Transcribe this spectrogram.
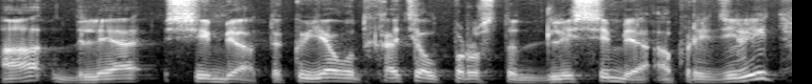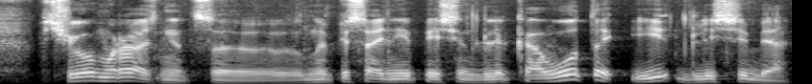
а для себя. Так я вот хотел просто для себя определить, в чем разница написания песен для кого-то и для себя.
